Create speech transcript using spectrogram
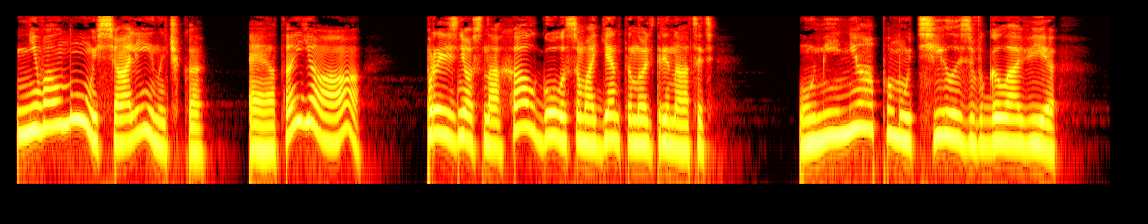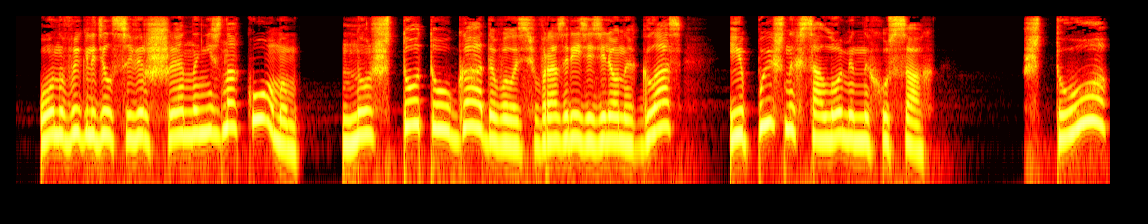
не волнуйся, Алиночка, это я», — произнес нахал голосом агента 013. У меня помутилось в голове. Он выглядел совершенно незнакомым, но что-то угадывалось в разрезе зеленых глаз и пышных соломенных усах. «Что?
